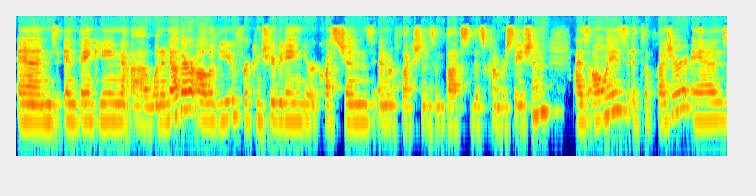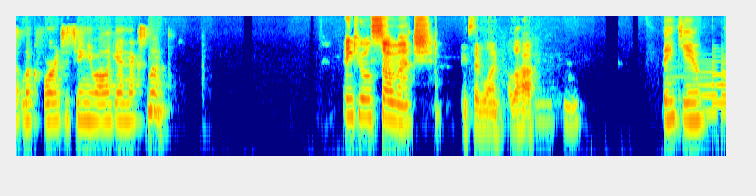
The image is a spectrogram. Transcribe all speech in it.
and in thanking uh, one another, all of you, for contributing your questions and reflections and thoughts to this conversation. As always, it's a pleasure and look forward to seeing you all again next month. Thank you all so much. Thanks, everyone. Aloha. Thank you.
